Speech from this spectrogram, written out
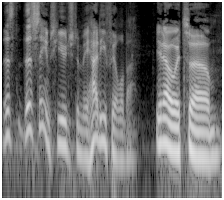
this this seems huge to me. How do you feel about it? You know, it's um,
